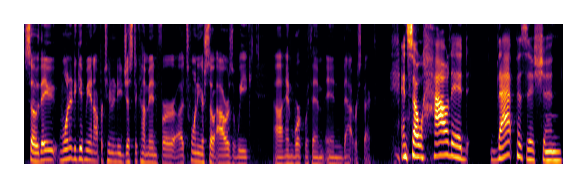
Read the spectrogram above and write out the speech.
So they wanted to give me an opportunity just to come in for uh, 20 or so hours a week uh, and work with them in that respect. And so, how did that position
